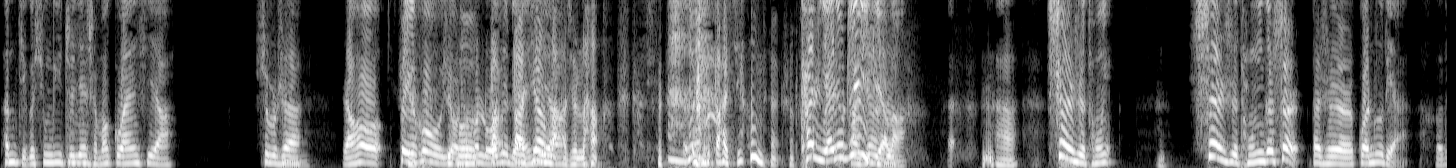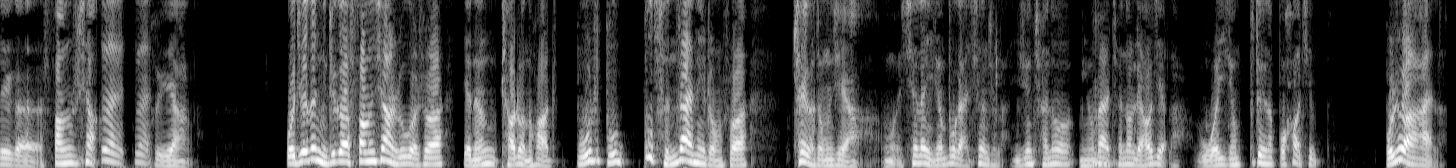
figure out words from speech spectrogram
他们几个兄弟之间嗯什么关系啊？是不是？嗯然后背后有什么逻辑大大联系啊？象哪去了？大象呢？开始研究这些了，呃啊，事儿是同一事儿是同一个事儿，但是关注点和这个方向对对，不一样了。我觉得你这个方向如果说也能调整的话，不是不不存在那种说这个东西啊，我现在已经不感兴趣了，已经全都明白、嗯全都了解了，我已经不对它不好奇、不热爱了。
